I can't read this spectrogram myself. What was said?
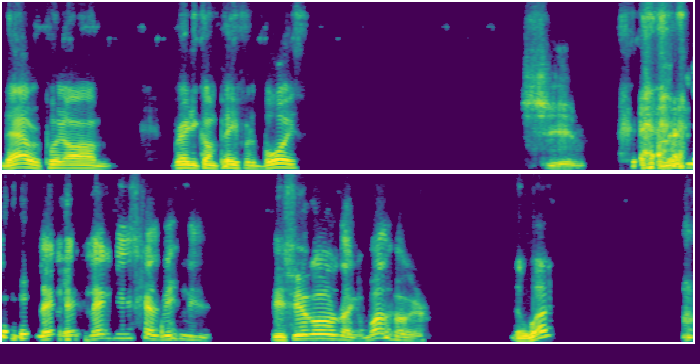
That would put um Brady come play for the boys. Shit. let, let, let, let these guys be hitting these, these field goals like a motherfucker. The what?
